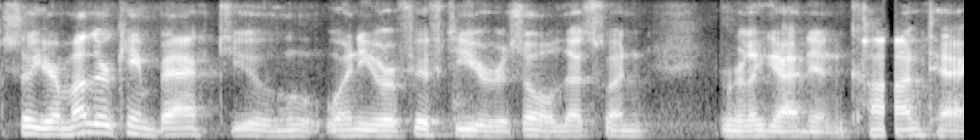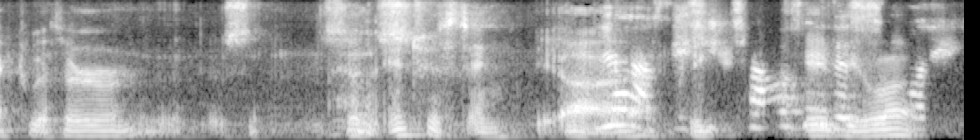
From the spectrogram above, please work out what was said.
so your mother came back to you when you were 50 years old. That's when you really got in contact with her. s- Oh, interesting. uh, yeah, so she, tells me this story.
